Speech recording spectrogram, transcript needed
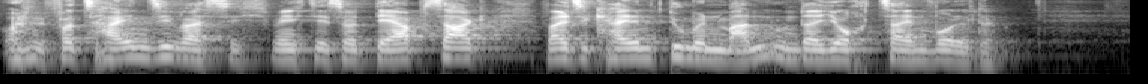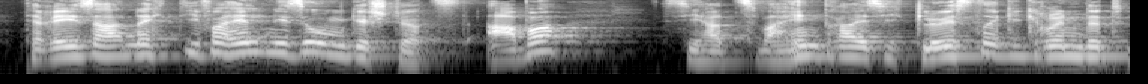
und verzeihen Sie, was ich, wenn ich dir so derb sage, weil sie keinem dummen Mann unterjocht sein wollte. Theresa hat nicht die Verhältnisse umgestürzt, aber Sie hat 32 Klöster gegründet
